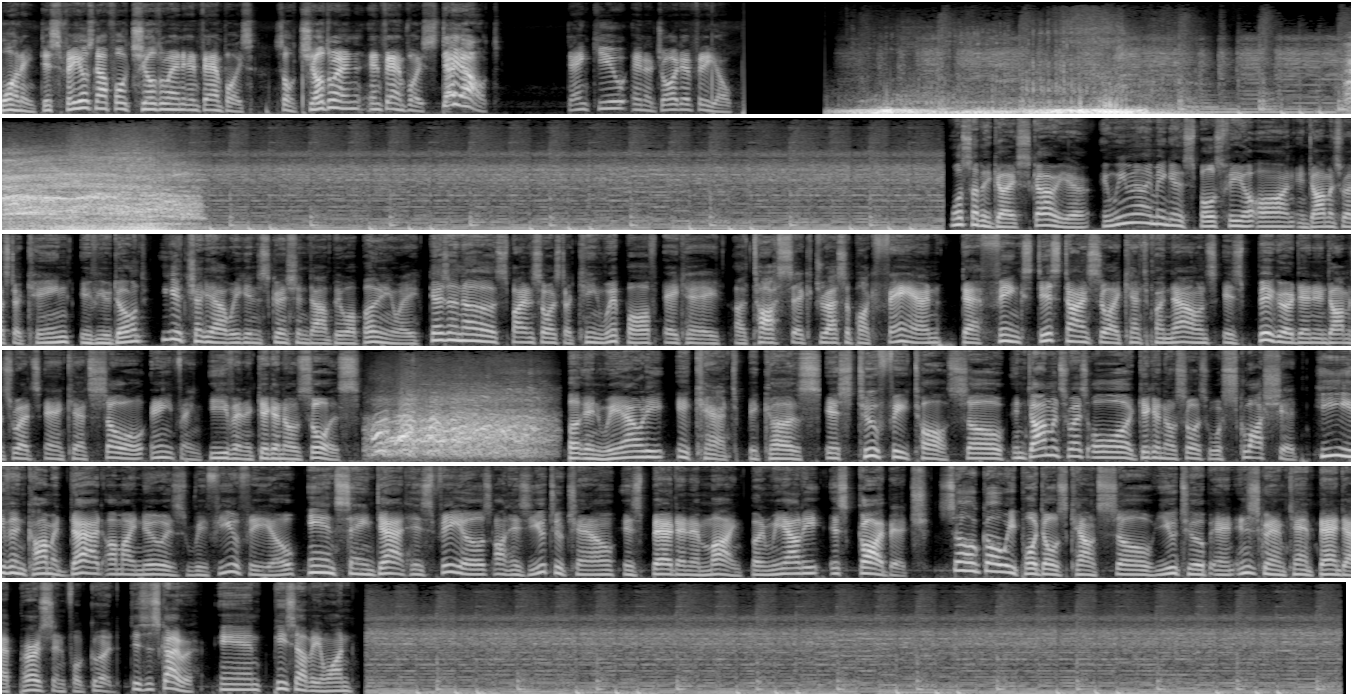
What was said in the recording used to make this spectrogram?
Warning, this video is not for children and fanboys. So children and fanboys, stay out! Thank you and enjoy the video. What's up you guys, Scar here, and we might make a post video on Indominus Rex the King. If you don't, you can check it out we can description down below, but anyway, there's another Spinosaurus the King ripoff, aka a toxic Jurassic Park fan, that thinks this dinosaur I can't pronounce is bigger than Indominus Rex and can't solo anything, even a Giganosaurus. But in reality, it can't because it's two feet tall. So Indominus or Giganosaurus will squash it. He even commented that on my newest review video and saying that his videos on his YouTube channel is better than mine. But in reality, it's garbage. So go report those counts so YouTube and Instagram can't ban that person for good. This is Skyyler and peace everyone.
